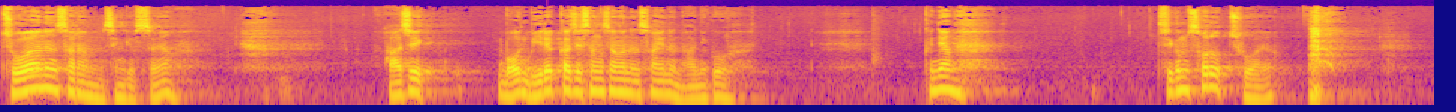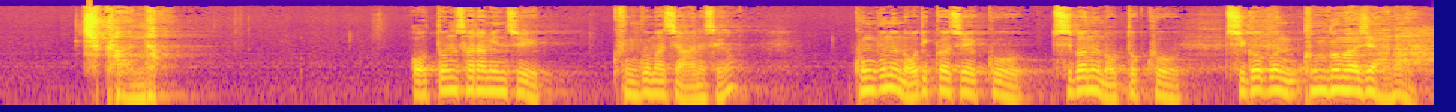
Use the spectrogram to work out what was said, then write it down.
좋아하는 사람 생겼어요. 아직 먼 미래까지 상상하는 사이는 아니고 그냥 지금 서로 좋아요. 축하한다. 어떤 사람인지 궁금하지 않으세요? 공부는 어디까지 했고 집안은 어떻고 직업은 궁금하지 않아.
